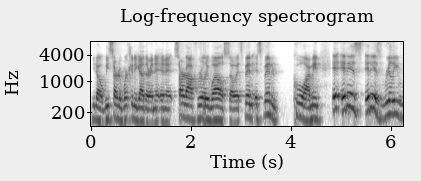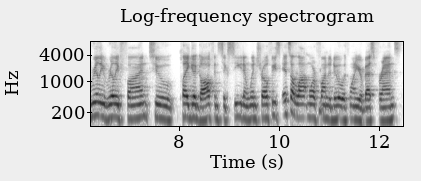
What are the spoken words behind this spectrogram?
you know, we started working together and it, and it started off really well. So it's been, it's been cool. I mean, it, it is it is really really really fun to play good golf and succeed and win trophies. It's a lot more fun to do it with one of your best friends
